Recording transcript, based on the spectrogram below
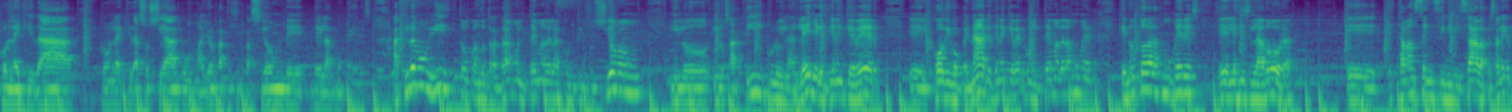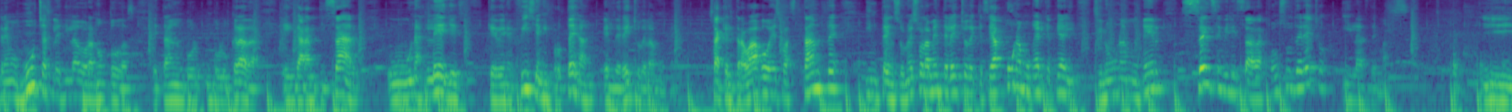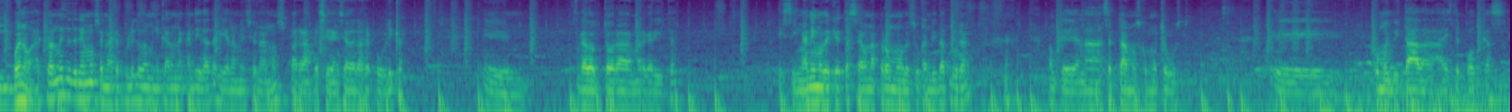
con, la equidad, con la equidad social, con mayor participación de, las mujeres. Aquí lo hemos visto cuando tratamos el tema de la constitución y los, y los artículos y las leyes que tienen que ver, el código penal que tiene que ver con el tema de la mujer, que no todas las mujeres eh, legisladoras eh, estaban sensibilizadas, a pesar de que tenemos muchas legisladoras, no todas están involucradas en garantizar unas leyes que beneficien y protejan el derecho de la mujer. O sea que el trabajo es bastante intenso. No es solamente el hecho de que sea una mujer que esté ahí, sino una mujer sensibilizada con sus derechos y las demás. Y bueno, actualmente tenemos en la República Dominicana una candidata que ya la mencionamos para la presidencia de la República, eh, la doctora Margarita. Y sin ánimo de que esta sea una promo de su candidatura, aunque la aceptamos con mucho gusto, eh, como invitada a este podcast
